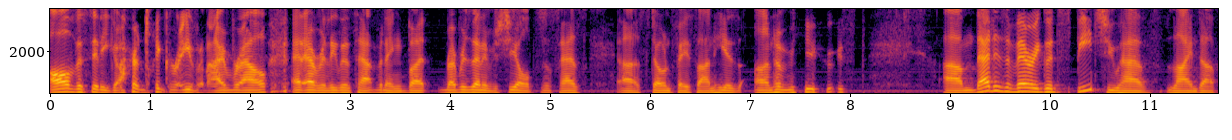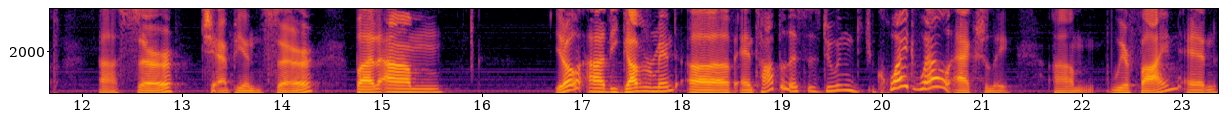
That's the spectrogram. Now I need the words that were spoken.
all the city guard like raise an eyebrow at everything that's happening, but Representative Shields just has a stone face on. He is unamused. Um, that is a very good speech you have lined up, uh, sir, champion, sir. But um, you know, uh, the government of Antopolis is doing quite well, actually. Um, we're fine, and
